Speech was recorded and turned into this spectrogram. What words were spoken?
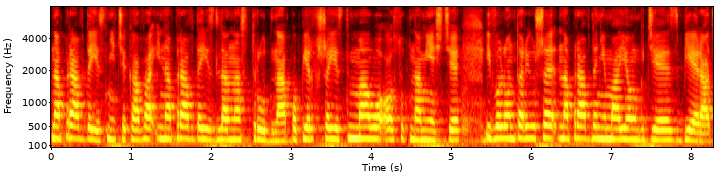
naprawdę jest nieciekawa i naprawdę jest dla nas trudna. Po pierwsze jest mało osób na mieście i wolontariusze naprawdę nie mają gdzie zbierać.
